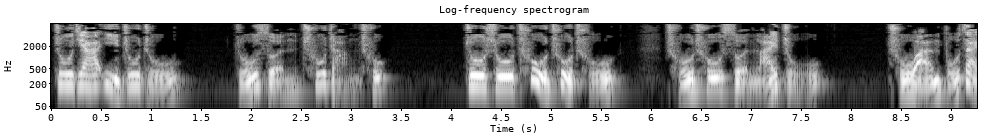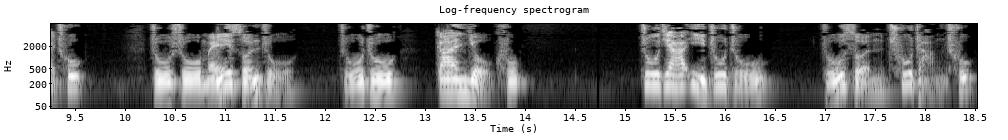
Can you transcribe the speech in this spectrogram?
朱家一株竹，竹笋初长出，朱书处处除，除出笋来煮，除完不再出，朱书没笋煮，竹株干又枯。朱家一株竹，竹笋初长出，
